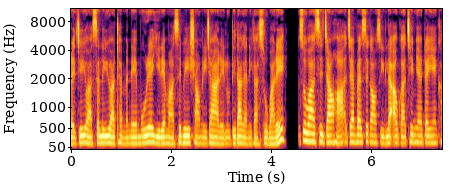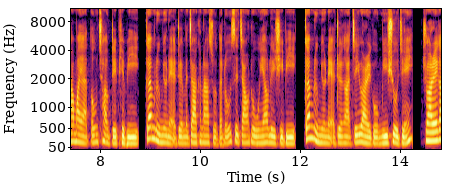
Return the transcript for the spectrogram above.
တဲ့ကျေးရွာ14ရွာထပ်မံနေမိုးတဲ့ရေထဲမှာစစ်ပေးရှောင်နေကြရတယ်လို့ဒေသခံတွေကဆိုပါတယ်အဆိုပါစစ်ကြောင်းဟာအကြံဖက်စစ်ကောင်စီလက်အောက်ကချင်းမြန်တရင်ခမရ361ဖြစ်ပြီးကမ်ဘလူမြို့နယ်အတွင်းမကြာခဏဆိုသလိုစစ်ကြောင်းထိုးဝင်ရောက်လေရှိပြီး ကမ်ဘလူမြို့နယ်အတွင်းကကျေးရွာတွေကိုမီးရှို့ခြင်းရွာတွေက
